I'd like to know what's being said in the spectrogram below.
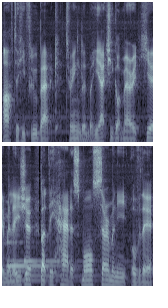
after he flew back to England but he actually got married here in Malaysia but they had a small ceremony over there.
